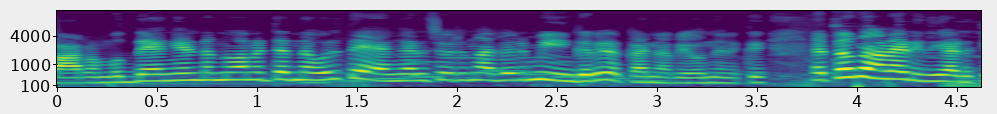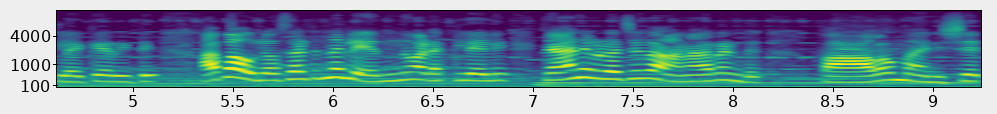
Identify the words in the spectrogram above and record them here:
പറമ്പ് തേങ്ങ ഉണ്ടെന്ന് പറഞ്ഞിട്ട് എന്താ ഒരു തേങ്ങ അരച്ച ഒരു നല്ലൊരു മീൻകറി വെക്കാൻ അറിയാമോ നിനക്ക്? എത്ര നാളായി നീ അടുക്കളയിൽ കയറിയിട്ട്? ആ പൗലോസായിട്ടല്ലേ എന്നും അടുക്കളയിൽ ഞാൻ ഇവിടെ വെച്ച് കാണാറുണ്ട്. പാവം മനുഷ്യൻ.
